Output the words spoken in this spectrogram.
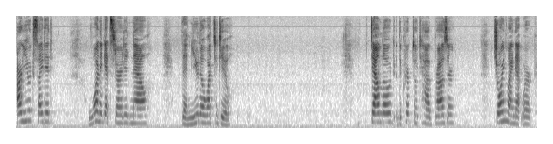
Are you excited? Want to get started now? Then you know what to do. Download the CryptoTab browser, join my network,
